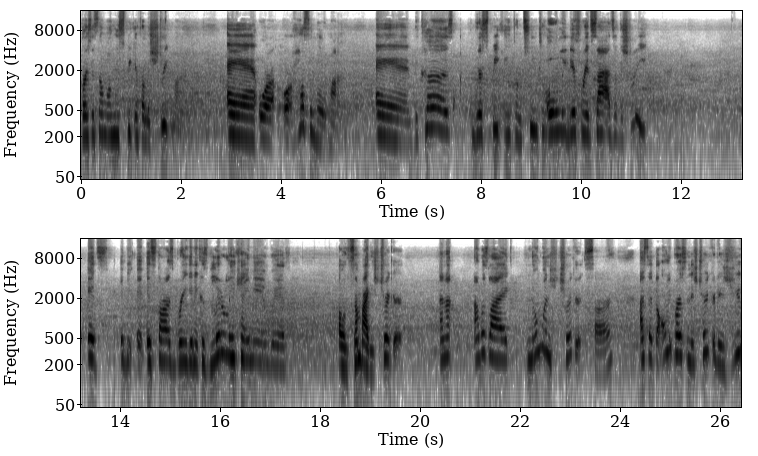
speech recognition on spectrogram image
versus someone who's speaking from a street mind and or or hustle mode mind. And because we're speaking from two totally different sides of the street, it's it, it, starts bringing it because literally came in with, oh, somebody's triggered, and I I was like, no one's triggered, sir. I said the only person that's triggered is you.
